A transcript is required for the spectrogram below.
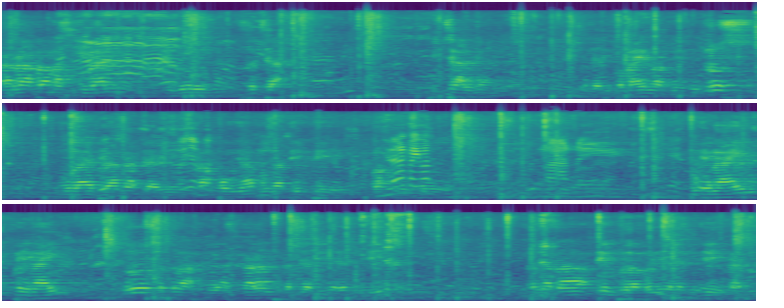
karena apa Mas Iwan dulu sejak bijak ya menjadi pemain waktu itu. Terus mulai berangkat dari kampungnya punya tim di waktu itu. Penai penai. Terus setelah ya, sekarang bekerja di RSUD ternyata tim bola voli RSUD kasih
